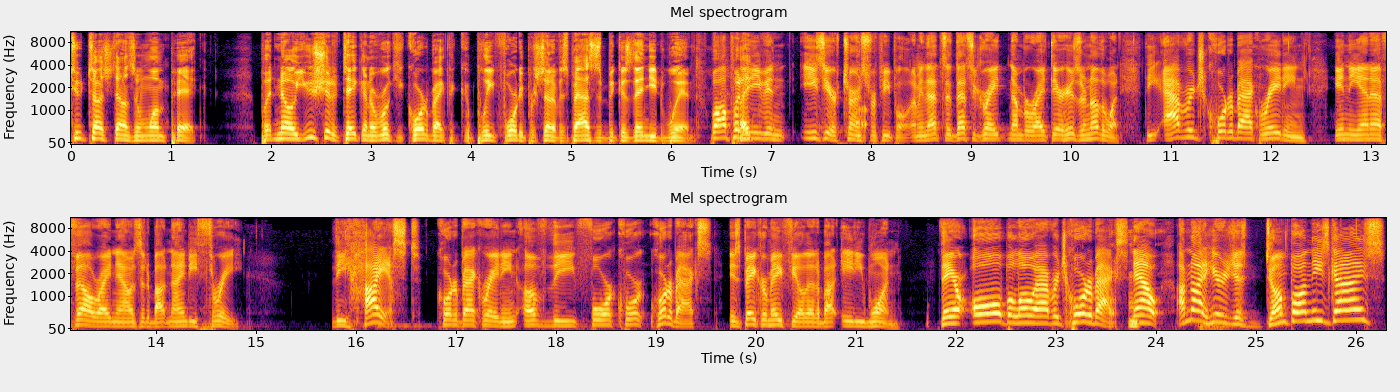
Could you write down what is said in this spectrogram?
two touchdowns and one pick. But no, you should have taken a rookie quarterback to complete forty percent of his passes because then you'd win. Well, I'll put Like- it in even easier terms for people. I mean, that's a, that's a great number right there. Here's another one. The average quarterback rating in the NFL right now is at about 93. The highest quarterback rating of the four quar- quarterbacks is Baker Mayfield at about 81. They are all below average quarterbacks. Oh. Now, I'm not here to just dump on these guys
